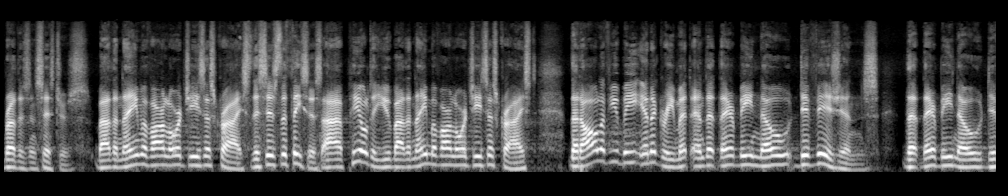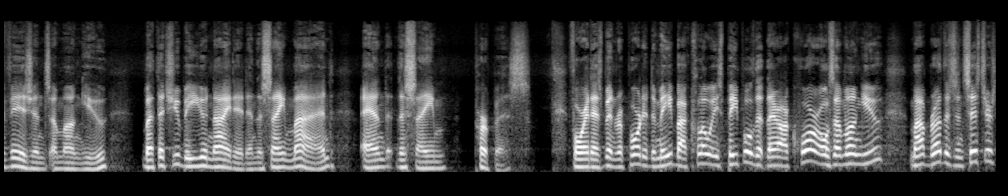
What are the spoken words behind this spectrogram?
brothers and sisters, by the name of our Lord Jesus Christ. This is the thesis. I appeal to you by the name of our Lord Jesus Christ, that all of you be in agreement and that there be no divisions, that there be no divisions among you, but that you be united in the same mind and the same purpose. For it has been reported to me by Chloe's people that there are quarrels among you, my brothers and sisters.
